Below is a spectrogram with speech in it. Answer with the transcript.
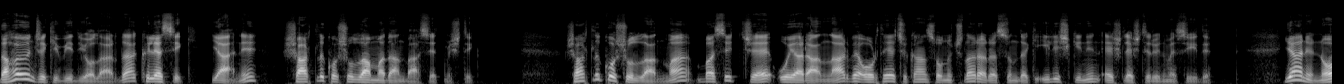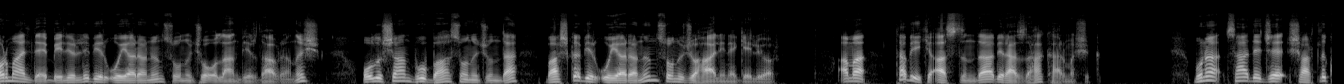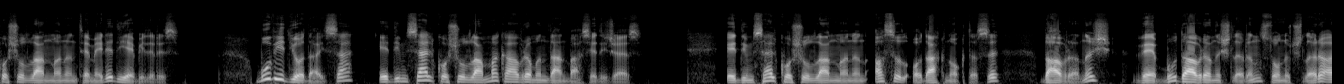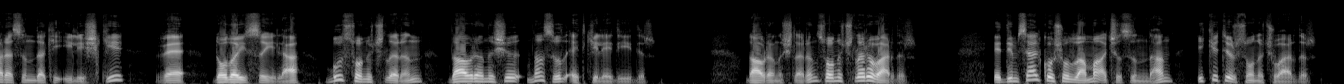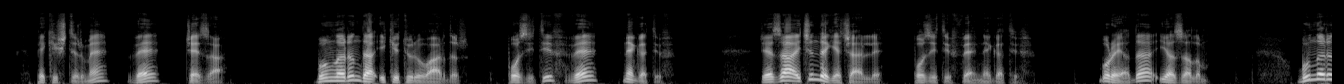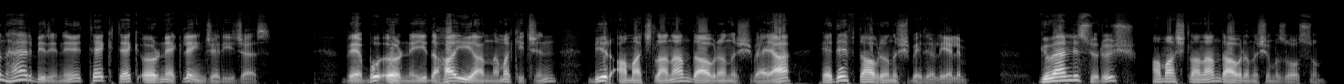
Daha önceki videolarda klasik, yani şartlı koşullanmadan bahsetmiştik. Şartlı koşullanma, basitçe uyaranlar ve ortaya çıkan sonuçlar arasındaki ilişkinin eşleştirilmesiydi. Yani normalde belirli bir uyaranın sonucu olan bir davranış, oluşan bu bağ sonucunda başka bir uyaranın sonucu haline geliyor. Ama tabii ki aslında biraz daha karmaşık. Buna sadece şartlı koşullanmanın temeli diyebiliriz. Bu videoda ise edimsel koşullanma kavramından bahsedeceğiz. Edimsel koşullanmanın asıl odak noktası, davranış ve bu davranışların sonuçları arasındaki ilişki ve dolayısıyla bu sonuçların davranışı nasıl etkilediğidir. Davranışların sonuçları vardır. Edimsel koşullanma açısından iki tür sonuç vardır. Pekiştirme ve ceza. Bunların da iki türü vardır. Pozitif ve negatif. Ceza için de geçerli. Pozitif ve negatif. Buraya da yazalım. Bunların her birini tek tek örnekle inceleyeceğiz. Ve bu örneği daha iyi anlamak için bir amaçlanan davranış veya hedef davranış belirleyelim. Güvenli sürüş, amaçlanan davranışımız olsun.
